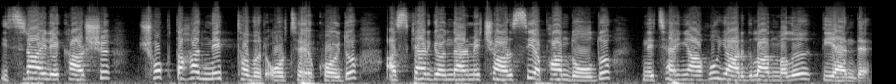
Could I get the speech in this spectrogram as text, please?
İsrail'e karşı çok daha net tavır ortaya koydu. Asker gönderme çağrısı yapan da oldu. Netanyahu yargılanmalı diyen de.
